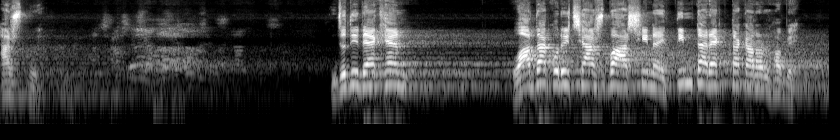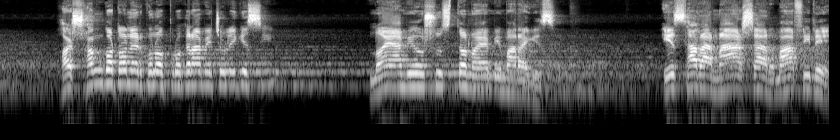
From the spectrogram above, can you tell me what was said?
আসবই। যদি দেখেন ওয়াদা করেছি আসব, আসি নাই, তিনটার একটা কারণ হবে। হয় সংগঠনের কোনো প্রোগ্রামে চলে গেছি, নয় আমি অসুস্থ, নয় আমি মারা গেছি। এছাড়া না আসার মাহফিলে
